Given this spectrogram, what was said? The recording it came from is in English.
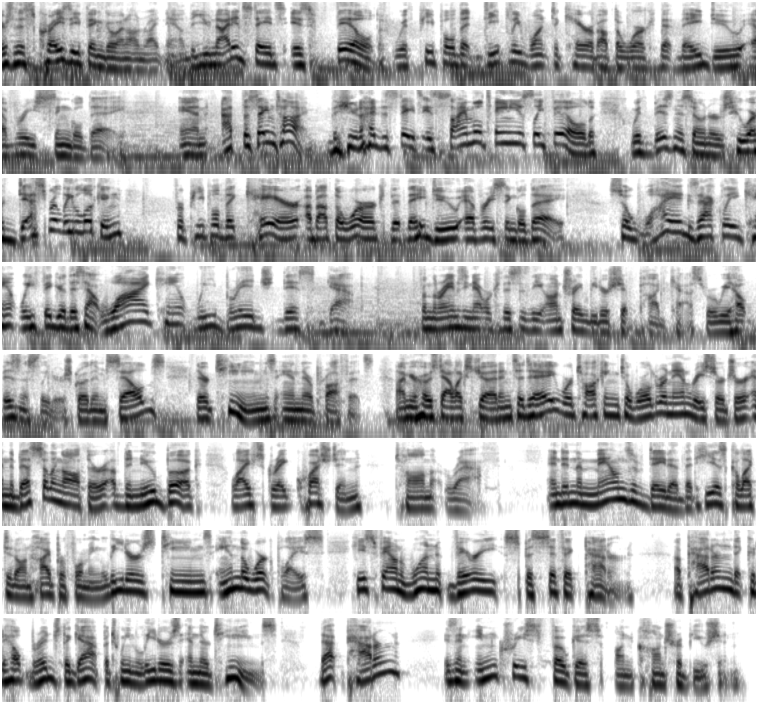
There's this crazy thing going on right now. The United States is filled with people that deeply want to care about the work that they do every single day. And at the same time, the United States is simultaneously filled with business owners who are desperately looking for people that care about the work that they do every single day. So, why exactly can't we figure this out? Why can't we bridge this gap? From the Ramsey Network, this is the EntreLeadership Podcast, where we help business leaders grow themselves, their teams, and their profits. I'm your host, Alex Judd, and today we're talking to world renowned researcher and the best selling author of the new book, Life's Great Question, Tom Rath. And in the mounds of data that he has collected on high performing leaders, teams, and the workplace, he's found one very specific pattern a pattern that could help bridge the gap between leaders and their teams. That pattern is an increased focus on contribution.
